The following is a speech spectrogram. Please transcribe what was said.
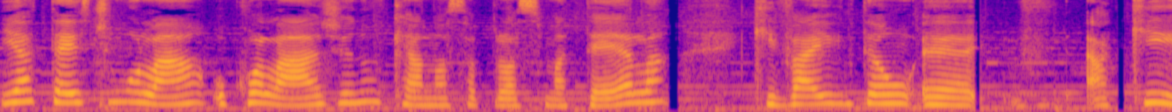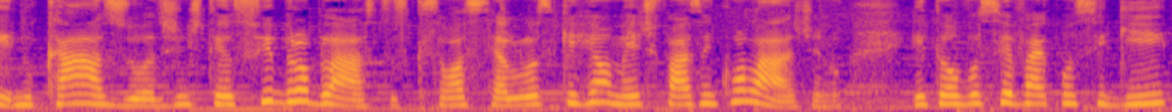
e até estimular o colágeno, que é a nossa próxima tela, que vai então é, aqui no caso a gente tem os fibroblastos, que são as células que realmente fazem colágeno. Então você vai conseguir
